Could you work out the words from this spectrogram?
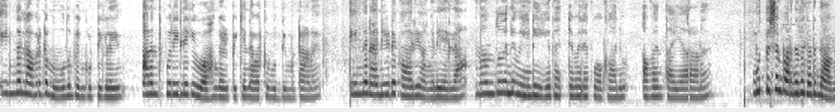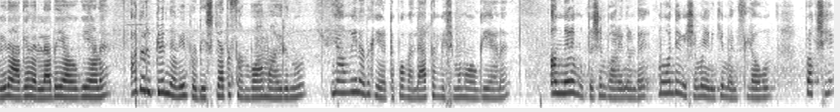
ഇന്നലെ അവരുടെ മൂന്ന് പെൺകുട്ടികളെയും അനന്തപുരിയിലേക്ക് വിവാഹം കഴിപ്പിക്കാൻ അവർക്ക് ബുദ്ധിമുട്ടാണ്. ഇന്നലെ അനിയുടെ കാര്യം അങ്ങനെയല്ല നന്ദുവിന് വേണ്ടി ഏതറ്റം വരെ പോകാനും അവൻ തയ്യാറാണ്. മുത്തശ്ശൻ പറഞ്ഞത് കേട്ട് നവീൻ ആകെ വല്ലാതെയാവുകയാണ്. അതൊരിക്കലും നവീൻ പ്രതീക്ഷിക്കാത്ത സംഭവമായിരുന്നു. നവീൻ അത് കേട്ടപ്പോൾ വല്ലാത്ത വിഷമമാവുകയാണ്. അന്നേരം മുത്തശ്ശൻ പറയുന്നുണ്ട് മോന്റെ വിഷമം എനിക്ക് മനസ്സിലാവും. പക്ഷേ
